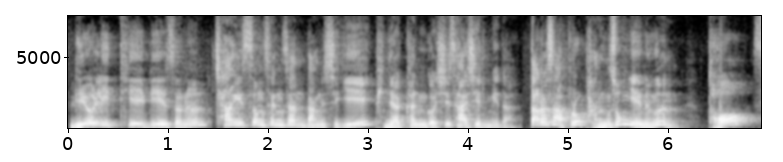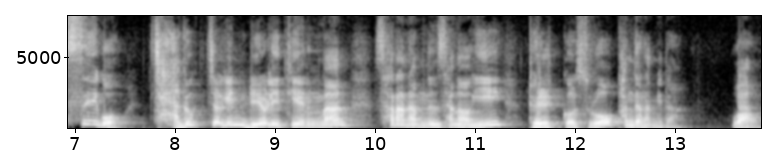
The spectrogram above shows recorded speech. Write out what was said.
리얼리티에 비해서는 창의성 생산 방식이 빈약한 것이 사실입니다. 따라서 앞으로 방송 예능은 더 세고 자극적인 리얼리티 예능만 살아남는 상황이 될 것으로 판단합니다. 와우.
